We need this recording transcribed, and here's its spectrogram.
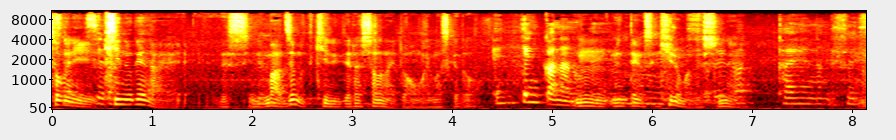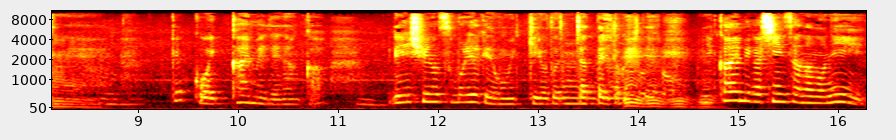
特に気抜けないですしね、まあ全部気抜いてらっしゃらないとは思いますけど、炎天下なので、うん、運転が切るまでしね、大変なんですね。うん。結構1回目でなんか練習のつもりだけど思いっきり踊っちゃったりとかして、うんうんうんうん2回目が審査なのに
